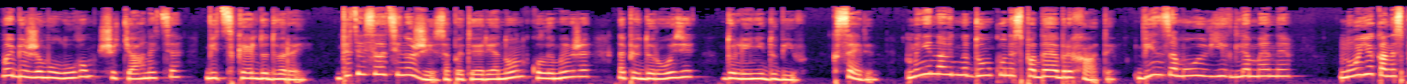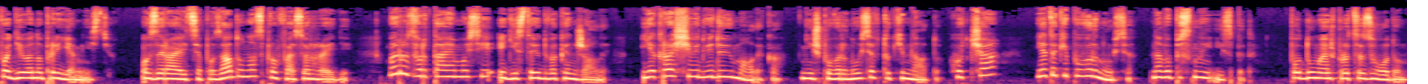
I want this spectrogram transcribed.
ми біжимо лугом, що тягнеться від скель до дверей. Де ти взяла ці ножі? запитує Ріанон, коли ми вже на півдорозі до лінії дубів. Кседин. Мені навіть на думку не спадає брехати. Він замовив їх для мене. Ну, яка несподівана приємність. Озирається позаду нас професор Греді. Ми розвертаємося і дістаю два кинжали. Я краще відвідую Малика, ніж повернуся в ту кімнату. Хоча я таки повернуся на випускний іспит. Подумаєш про це згодом,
